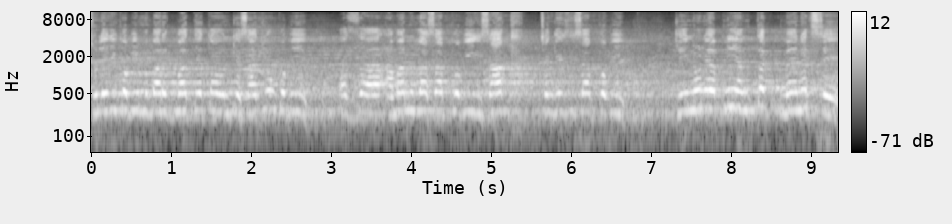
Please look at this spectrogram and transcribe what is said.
سلیری کو بھی مبارکباد دیتا ہوں، ان کے ساتھیوں کو بھی امان اللہ صاحب کو بھی اساق چنگیزی صاحب کو بھی۔ کہ انہوں نے اپنی انت تک محنت سے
